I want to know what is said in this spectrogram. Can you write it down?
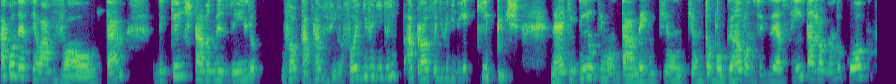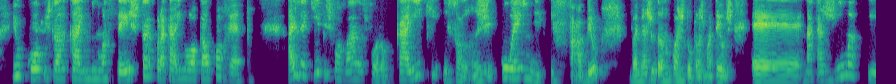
Aconteceu a volta de quem estava no exílio voltar para a vila. Foi dividido em, a prova foi dividida em equipes, né, que tinham que montar meio que um, que um tobogã, vamos dizer assim, está jogando coco e o coco está caindo numa cesta para cair no local correto. As equipes formadas foram Kaique e Solange, Wendy e Fábio. Vai me ajudando com as duplas, Matheus. É, Nakajima e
